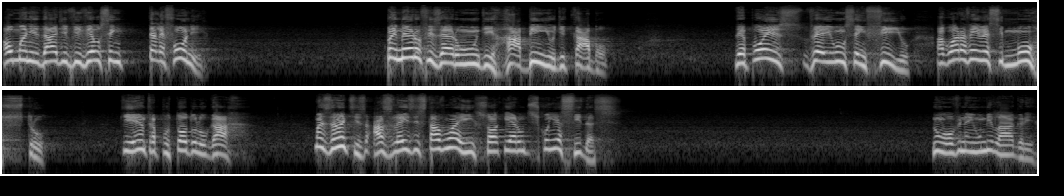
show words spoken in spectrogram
a humanidade viveu sem telefone? Primeiro fizeram um de rabinho de cabo. Depois veio um sem fio. Agora veio esse monstro que entra por todo lugar mas antes, as leis estavam aí, só que eram desconhecidas. Não houve nenhum milagre,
